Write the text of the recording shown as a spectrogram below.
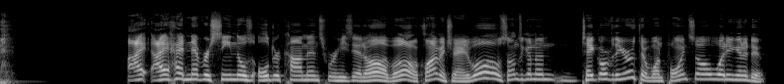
I, I had never seen those older comments where he said, oh, well, climate change. Well, sun's going to take over the earth at one point, so what are you going to do?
